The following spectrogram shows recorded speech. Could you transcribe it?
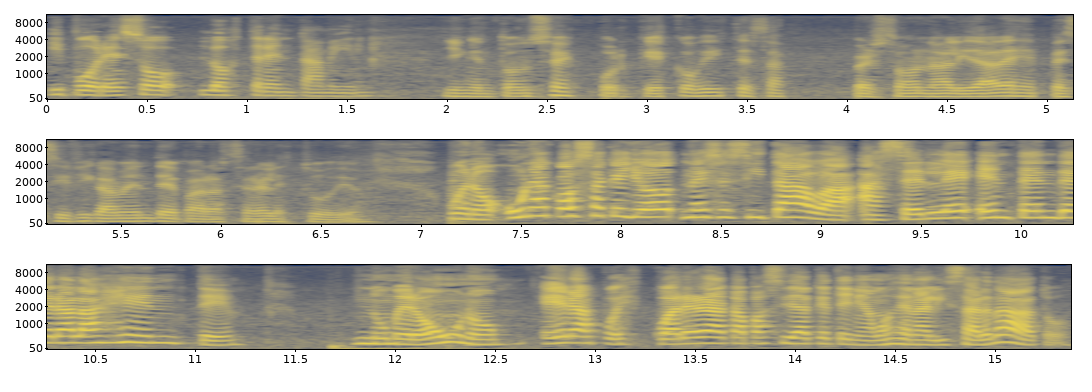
Y por eso los 30 mil. Y entonces, ¿por qué escogiste esas personalidades específicamente para hacer el estudio? Bueno, una cosa que yo necesitaba hacerle entender a la gente, número uno, era pues cuál era la capacidad que teníamos de analizar datos.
